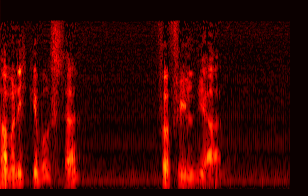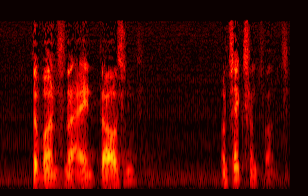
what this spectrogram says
Haben wir nicht gewusst, he? vor vielen Jahren. Da waren es nur 1026.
